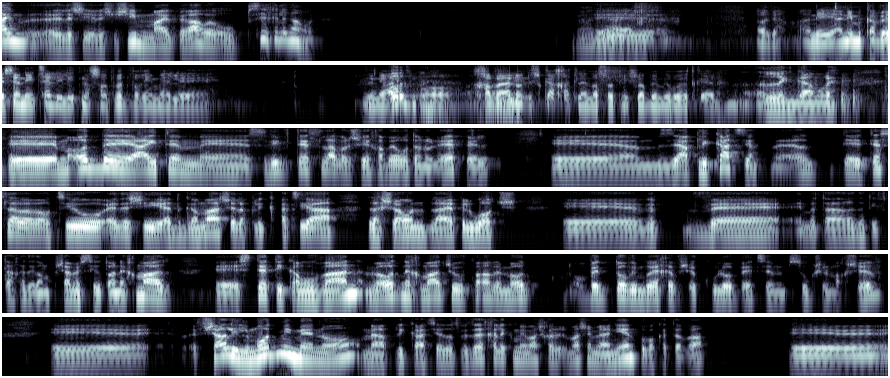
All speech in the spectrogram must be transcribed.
ל-60 מייל פר אאואר הוא פסיכי לגמרי. לא יודע איך. לא יודע. אני, אני מקווה שאני אצא לי להתנסות בדברים האלה. זה נראה עוד- לי כמו חוויה לא נשכחת לנסות לשלוט במהירויות כאלה. לגמרי. אמ, עוד אה, אייטם אה, סביב טסלה, אבל שיחבר אותנו לאפל, אמ, זה אפליקציה. טסלה הוציאו איזושהי הדגמה של אפליקציה לשעון, לאפל וואץ'. אה, ואם אתה רגע תפתח את זה, גם שם יש סרטון נחמד, אה, אסתטי כמובן, מאוד נחמד שוב פעם, ומאוד עובד טוב עם רכב שכולו בעצם סוג של מחשב. אה, אפשר ללמוד ממנו, מהאפליקציה הזאת, וזה חלק ממה שמעניין פה בכתבה.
